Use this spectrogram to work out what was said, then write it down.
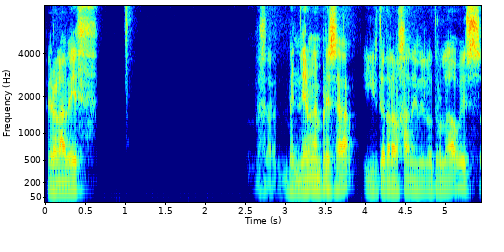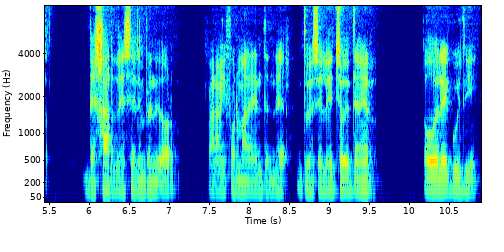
pero a la vez, vender una empresa e irte a trabajar en el otro lado es dejar de ser emprendedor, para mi forma de entender. Entonces, el hecho de tener todo el equity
